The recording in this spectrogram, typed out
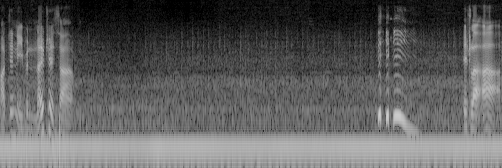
I didn't even notice that. it's like, ah.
